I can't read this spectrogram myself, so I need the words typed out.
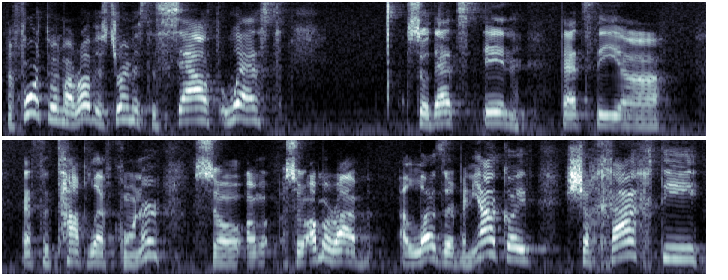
The fourth one, Maravis, Jerem, is the southwest. So that's in, that's the. Uh, that's the top left corner. So, um, so Amarab Elazar ben Yaakov, Shachachti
